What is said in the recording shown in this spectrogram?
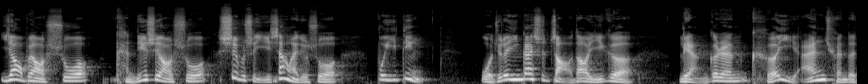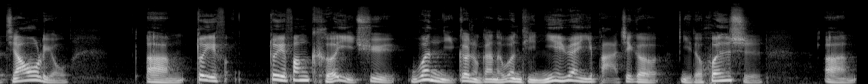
要不要说，肯定是要说。是不是一上来就说不一定？我觉得应该是找到一个两个人可以安全的交流，嗯，对方。对方可以去问你各种各样的问题，你也愿意把这个你的婚史，啊，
